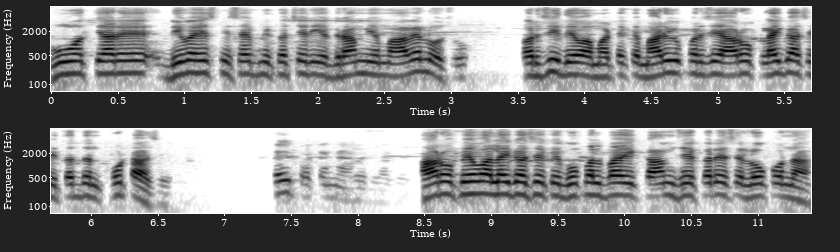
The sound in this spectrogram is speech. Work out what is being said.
હું અત્યારે ડીવાયએસપી સાહેબની કચેરીએ ગ્રામ્યમાં આવેલો છું. અરજી દેવા માટે કે મારી ઉપર જે આરોપ લાગ્યા છે તદ્દન ખોટા છે. કઈ પ્રકારના આરોપ આરોપ એવા લાગ્યા છે કે ગોપાલભાઈ કામ જે કરે છે લોકોના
